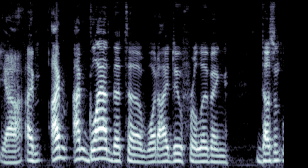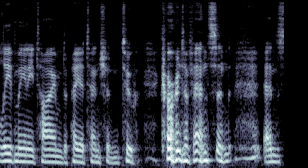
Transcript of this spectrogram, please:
yeah, I'm I'm I'm glad that uh, what I do for a living doesn't leave me any time to pay attention to current events and and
